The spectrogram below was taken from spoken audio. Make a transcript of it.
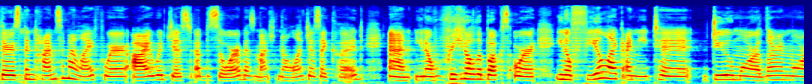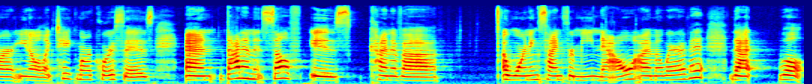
there's been times in my life where I would just absorb as much knowledge as I could and, you know, read all the books or, you know, feel like I need to do more, learn more, you know, like take more courses. And that in itself is kind of a, a warning sign for me now. I'm aware of it that, well,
